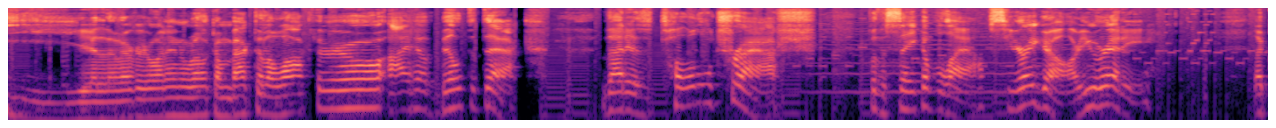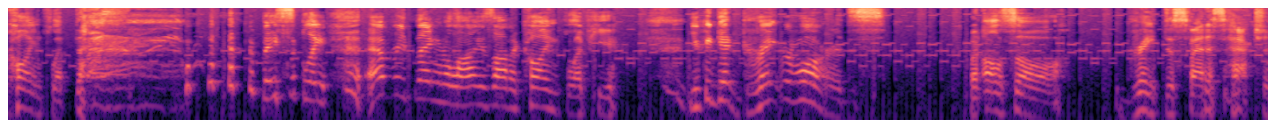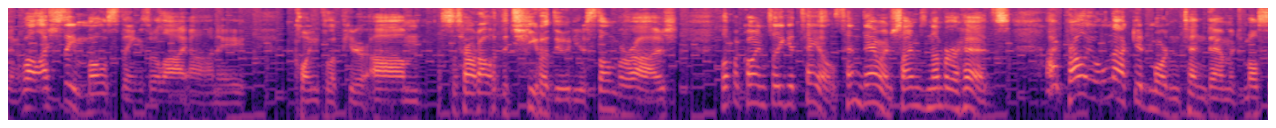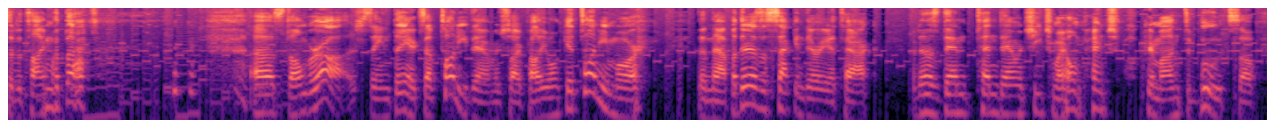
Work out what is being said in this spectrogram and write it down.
Hello everyone and welcome back to the walkthrough. I have built a deck that is total trash for the sake of laughs. Here we go, are you ready? The coin flip. Basically, everything relies on a coin flip here. You can get great rewards, but also great dissatisfaction. Well, I should say most things rely on a coin flip here. Um, let's start out with the Geodude here, Stone Barrage. Flip a coin until you get tails. 10 damage times number of heads. I probably will not get more than 10 damage most of the time with that. uh, Stone Barrage, same thing except 20 damage, so I probably won't get 20 more than that. But there is a secondary attack. It does 10 damage each my own bench Pokemon to boot, so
